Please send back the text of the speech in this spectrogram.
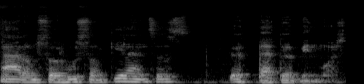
3x 29, az 5 több, mint most.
